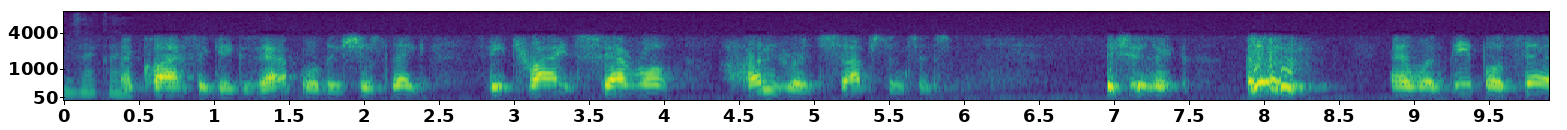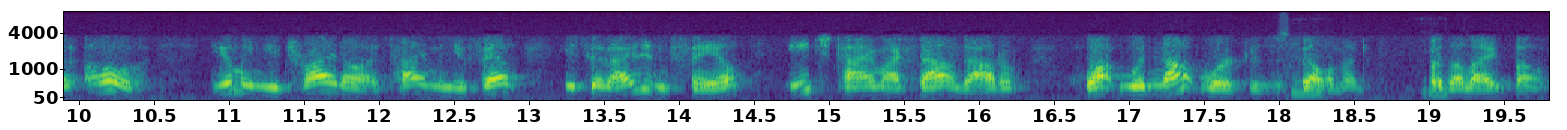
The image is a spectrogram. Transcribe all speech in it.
exactly. a classic example of this. Just think, he tried several hundred substances excuse me. and when people said, "Oh, you mean you tried all the time and you failed?" He said, "I didn't fail. Each time I found out what would not work as a filament for the light bulb."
